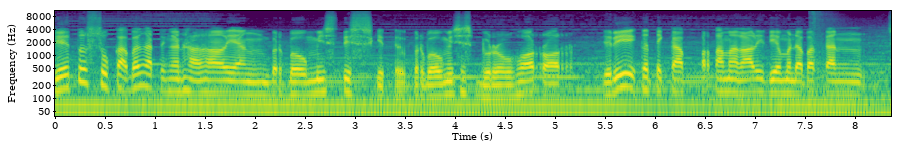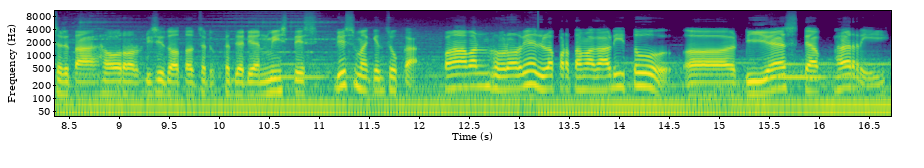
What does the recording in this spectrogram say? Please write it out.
dia tuh suka banget dengan hal-hal yang berbau mistis gitu, berbau mistis, berbau horor. Jadi ketika pertama kali dia mendapatkan cerita horor di situ atau kejadian mistis, dia semakin suka. Pengalaman horornya adalah pertama kali itu eh, dia setiap hari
